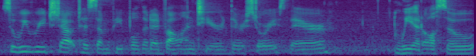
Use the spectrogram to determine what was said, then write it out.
So we reached out to some people that had volunteered their stories there we had also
